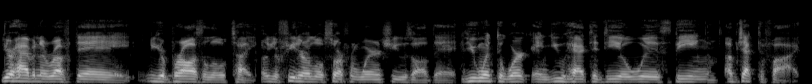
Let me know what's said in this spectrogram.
you're having a rough day, your bra's a little tight, or your feet are a little sore from wearing shoes all day. You went to work and you had to deal with being objectified.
